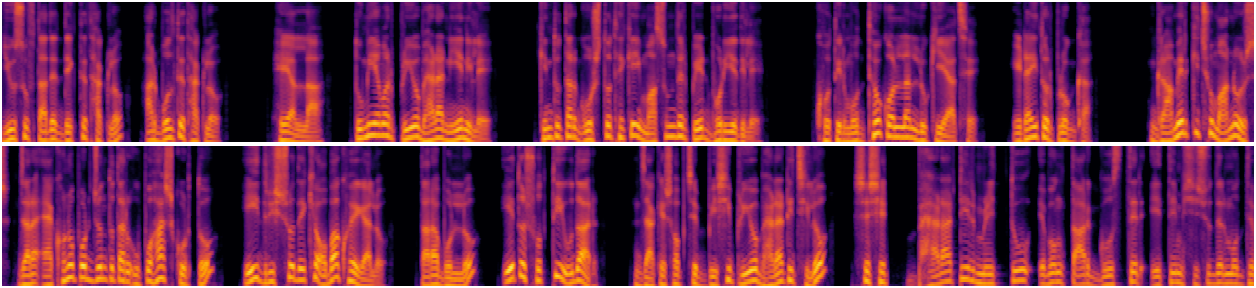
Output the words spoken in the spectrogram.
ইউসুফ তাদের দেখতে থাকল আর বলতে থাকল, হে আল্লাহ, তুমি আমার প্রিয় ভেড়া নিয়ে নিলে, কিন্তু তার গোশত থেকেই মাসুমদের পেট ভরিয়ে দিলে। ক্ষতির মধ্যেও কল্যাণ লুকিয়ে আছে, এটাই তোর প্রজ্ঞা। গ্রামের কিছু মানুষ যারা এখনও পর্যন্ত তার উপহাস করত, এই দৃশ্য দেখে অবাক হয়ে গেল। তারা বলল, এ তো সত্যিই উদার, যাকে সবচেয়ে বেশি প্রিয় ভেড়াটি ছিল, সে সে ভেড়াটির মৃত্যু এবং তার গোস্তের এতিম শিশুদের মধ্যে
